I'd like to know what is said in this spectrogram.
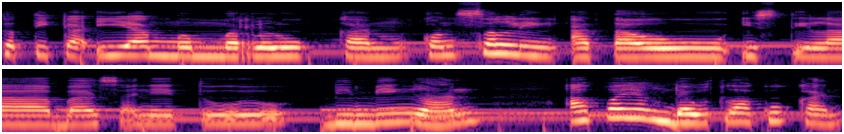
ketika ia memerlukan konseling atau istilah bahasanya itu bimbingan, apa yang Daud lakukan?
